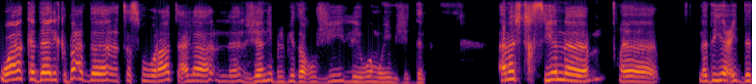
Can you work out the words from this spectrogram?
وكذلك بعض التصورات على الجانب البيداغوجي اللي هو مهم جدا. أنا شخصيا آه، لدي عدة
